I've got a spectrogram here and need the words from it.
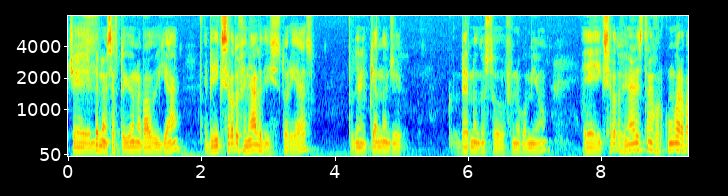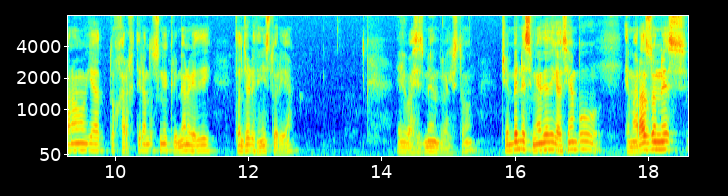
και μπαίνα μέσα στο γιο να πάω δουλειά, επειδή ήξερα το φινάλε της ιστορίας, που την πιάνναν και παίρνονταν στο φρονοκομείο, ε, ήξερα το φινάλε στεναχωρκούν παραπάνω για το χαρακτήρα το συγκεκριμένο, γιατί ήταν και αληθινή ιστορία, ε, βασισμένο τουλάχιστον, και έμπαινε σε μια διαδικασία που εμαράζονες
